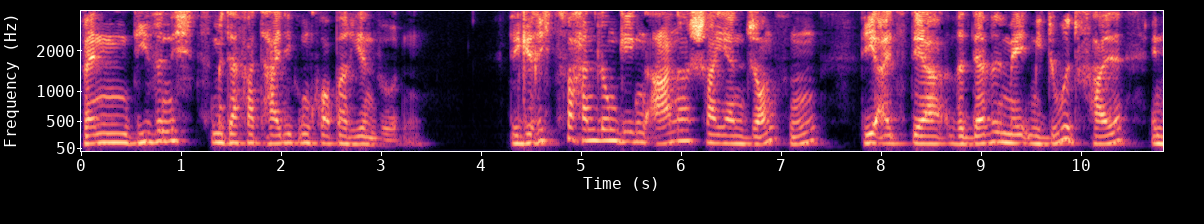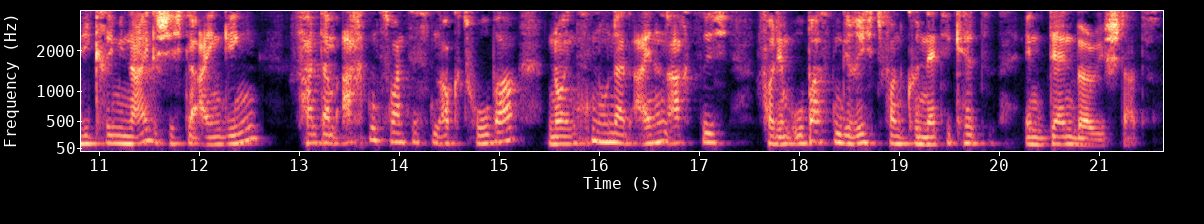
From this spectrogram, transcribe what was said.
wenn diese nicht mit der Verteidigung kooperieren würden. Die Gerichtsverhandlung gegen Arne Cheyenne Johnson, die als der The Devil Made Me Do It Fall in die Kriminalgeschichte einging, fand am 28. Oktober 1981 vor dem Obersten Gericht von Connecticut in Danbury statt.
